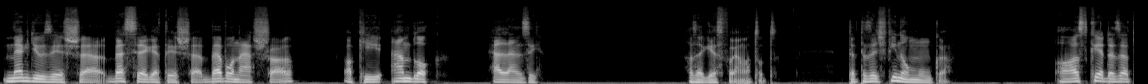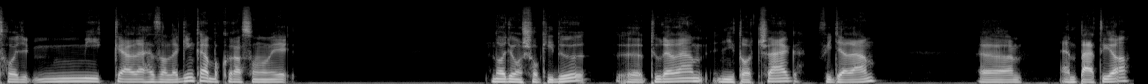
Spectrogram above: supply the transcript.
meggyőzéssel, beszélgetéssel, bevonással, aki unblock ellenzi az egész folyamatot. Tehát ez egy finom munka. Ha azt kérdezed, hogy mi kell ehhez a leginkább, akkor azt mondom, hogy nagyon sok idő, türelem, nyitottság, figyelem, empátia,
